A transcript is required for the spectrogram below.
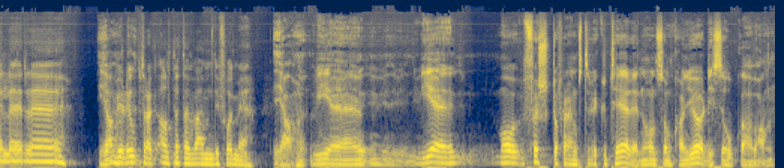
eller eh, ja. blir det oppdrag alt etter hvem de får med? Ja, vi, vi må først og fremst rekruttere noen som kan gjøre disse oppgavene.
